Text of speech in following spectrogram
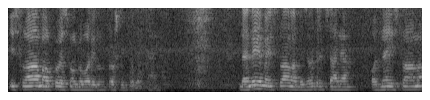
Islama o kojoj smo govorili u prošlih podatanja. Da nema Islama bez odricanja od neislama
